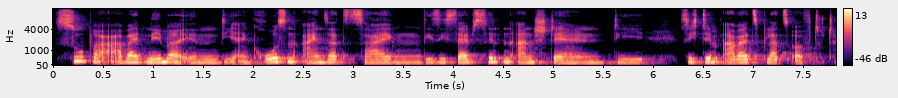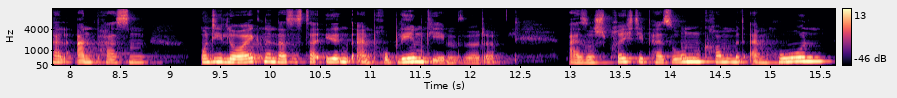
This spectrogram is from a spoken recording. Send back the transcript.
super ArbeitnehmerInnen, die einen großen Einsatz zeigen, die sich selbst hinten anstellen, die sich dem Arbeitsplatz oft total anpassen und die leugnen, dass es da irgendein Problem geben würde. Also sprich, die Personen kommen mit einem hohen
